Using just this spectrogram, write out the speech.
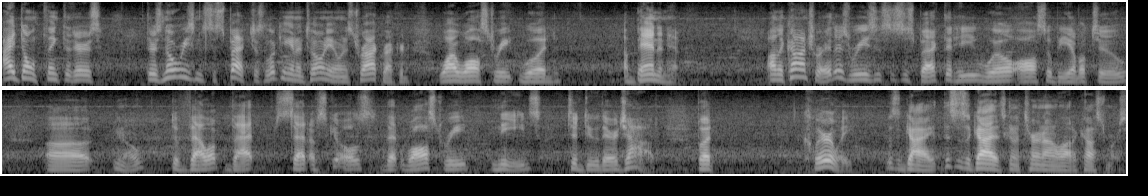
I don't think that there's, there's no reason to suspect, just looking at Antonio and his track record, why Wall Street would abandon him. On the contrary, there's reasons to suspect that he will also be able to, uh, you know, develop that set of skills that Wall Street needs to do their job. But clearly, this is a guy, this is a guy that's going to turn on a lot of customers.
